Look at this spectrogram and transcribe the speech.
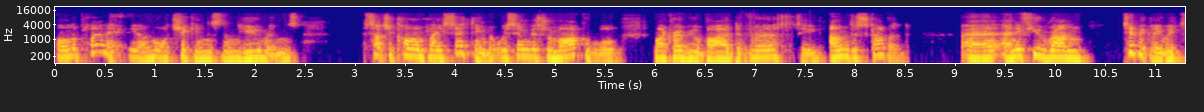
on the planet. You know, more chickens than humans. Such a commonplace setting, but we're seeing this remarkable microbial biodiversity undiscovered. Uh, and if you run typically we've,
